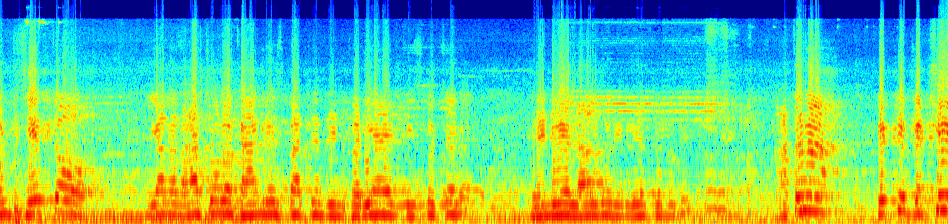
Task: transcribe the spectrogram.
ఒంటి చేతితో ఇవాళ రాష్ట్రంలో కాంగ్రెస్ పార్టీని రెండు పర్యాయాలు తీసుకొచ్చారు. రెండు వేల నాలుగు రెండు వేల తొమ్మిది. అతను వ్యక్తి భిక్షే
